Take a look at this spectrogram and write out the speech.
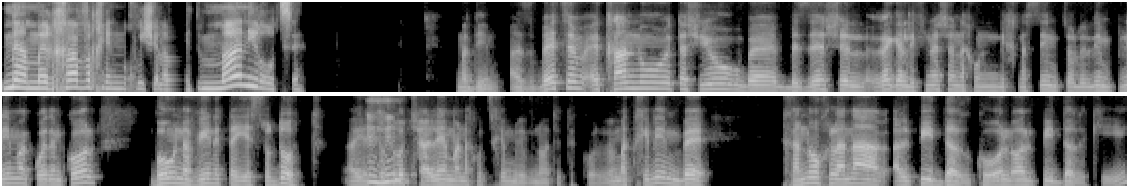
מהמרחב החינוכי של הבית. מה אני רוצה? מדהים. אז בעצם התחלנו את השיעור ב- בזה של רגע לפני שאנחנו נכנסים, צוללים פנימה, קודם כל בואו נבין את היסודות, היסודות שעליהם אנחנו צריכים לבנות את הכל. ומתחילים בחנוך לנער על פי דרכו, לא על פי דרכי,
